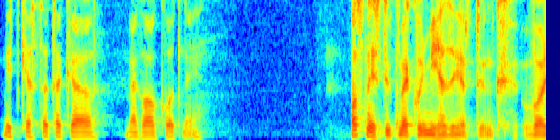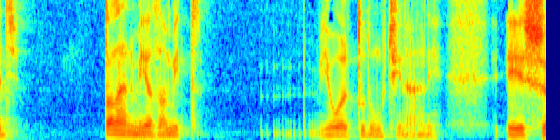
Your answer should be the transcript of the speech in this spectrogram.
Mit kezdtetek el megalkotni? Azt néztük meg, hogy mihez értünk, vagy talán mi az, amit jól tudunk csinálni. És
